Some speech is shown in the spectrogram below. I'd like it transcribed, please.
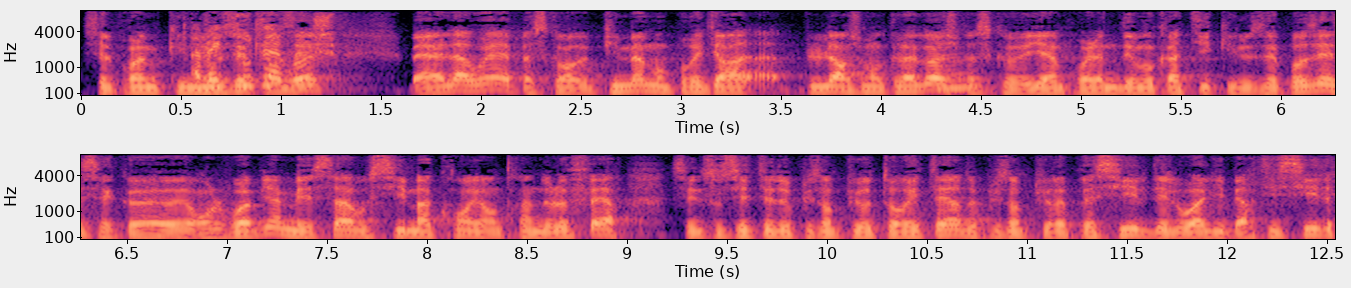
C'est le problème qui nous est posé. Ben là, ouais, parce que puis même on pourrait dire plus largement que la gauche, mmh. parce qu'il y a un problème démocratique qui nous est posé, c'est qu'on le voit bien, mais ça aussi Macron est en train de le faire. C'est une société de plus en plus autoritaire, de plus en plus répressive, des lois liberticides,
